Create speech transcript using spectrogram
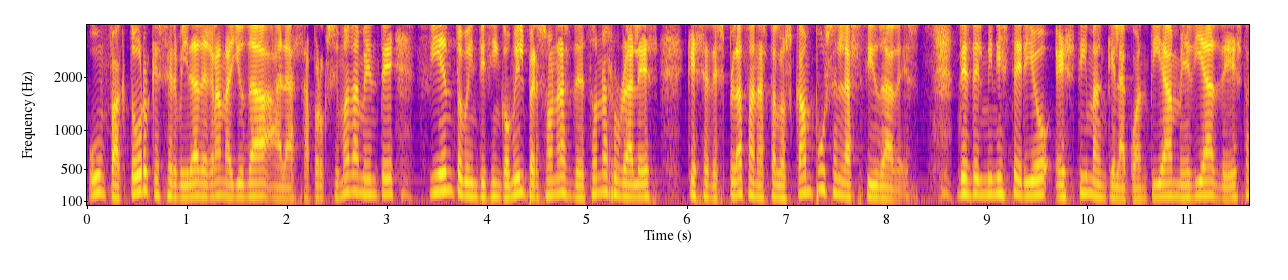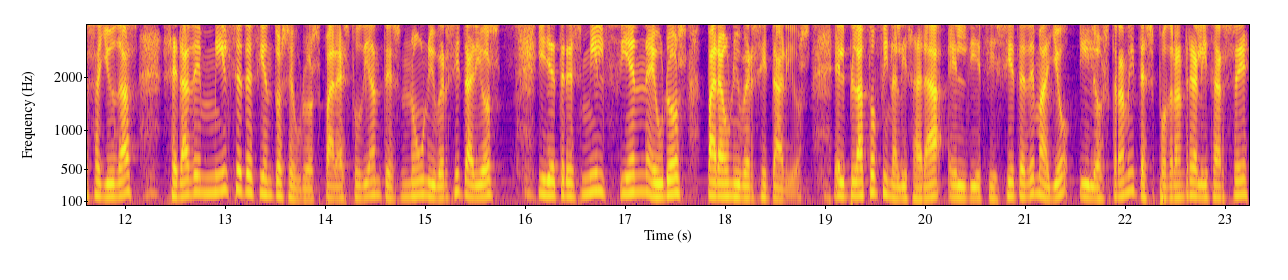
un factor que servirá de gran ayuda a las aproximadamente 125.000 personas de zonas rurales que se desplazan hasta los campus en las ciudades. Desde el Ministerio estiman que la cuantía media de estas ayudas será de 1.700 euros para estudiantes no universitarios y de 3.100 euros para universitarios. El plazo finalizará el 17 de mayo y los trámites podrán realizarse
